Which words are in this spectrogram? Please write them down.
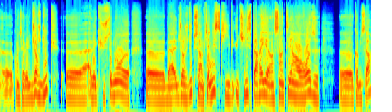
comment il s'appelle George Duke avec justement bah, George Duke c'est un pianiste qui utilise pareil un synthé un rose comme ça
